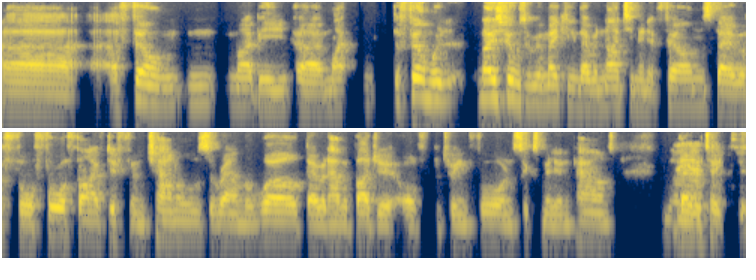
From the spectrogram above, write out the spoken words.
uh, a film might be uh, might, the film would most films we were making they were 90 minute films. They were for four or five different channels around the world. They would have a budget of between four and six million pounds. Yeah, they would take two,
